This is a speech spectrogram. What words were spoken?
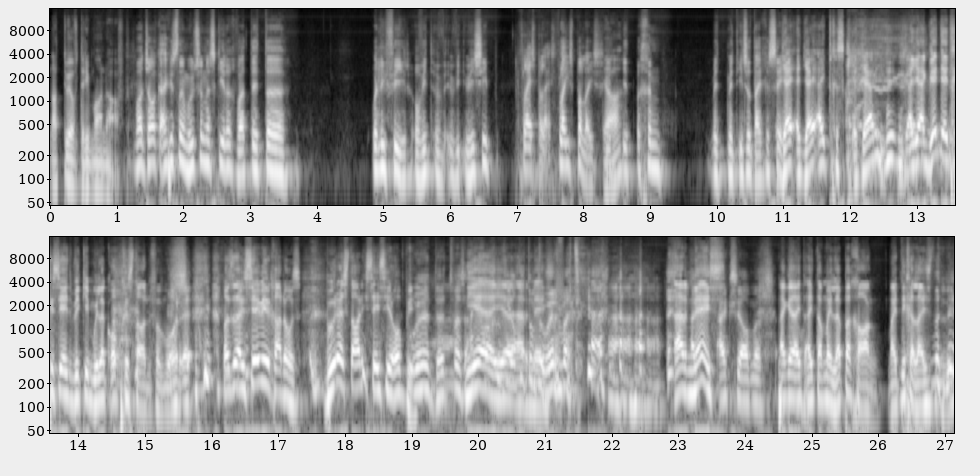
na 2 of 3 maande af. Maar Jock, ek is nou moes en skieurig wat het 'n uh, Olivier of wie wie, wie, wie sien Vleispaleis. Vleispaleis. Ja. Jy het begin met met iets wat hy gesê het. Jy het jy uitgeskryf. Jy het jy, ek weet jy het gesê dit bietjie moeilik opgestaan vir môre. Ons nou sê wie gaan ons. Boere staan die 6 uur op hier. O, dit was nee, ja, om te hoor wat. Ernest. Ek, ek jammer. Ek het uit aan my lippe gehang, maar het nie geluister nie.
